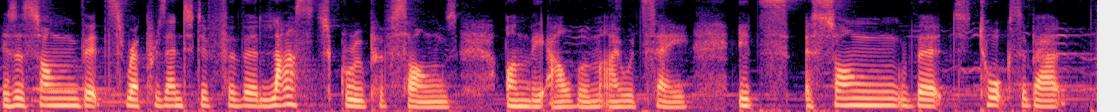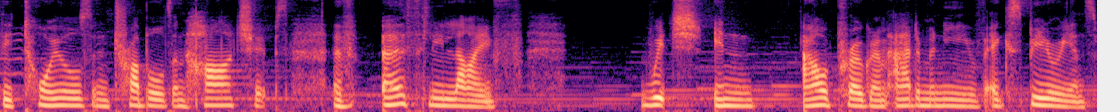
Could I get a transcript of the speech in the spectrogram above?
is a song that's representative for the last group of songs on the album, I would say. It's a song that talks about the toils and troubles and hardships of earthly life, which in our program, Adam and Eve, experience.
